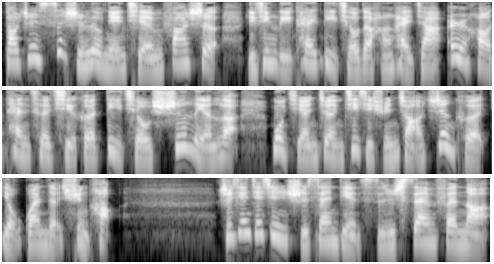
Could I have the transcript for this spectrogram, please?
导致四十六年前发射、已经离开地球的航海家二号探测器和地球失联了。目前正积极寻找任何有关的讯号。时间接近十三点十三分呢，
